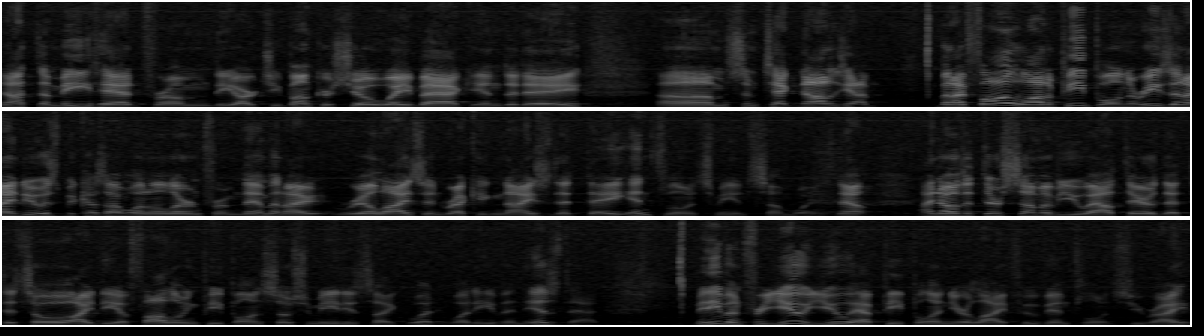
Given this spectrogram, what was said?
Not the Meathead from the Archie Bunker show way back in the day. Um, some technology. But I follow a lot of people, and the reason I do is because I want to learn from them, and I realize and recognize that they influence me in some ways. Now, I know that there's some of you out there that this whole idea of following people on social media is like, what, what even is that? But even for you, you have people in your life who've influenced you, right?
